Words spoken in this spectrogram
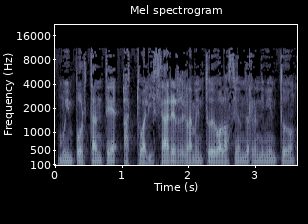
muy importante actualizar el reglamento de evaluación de rendimiento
